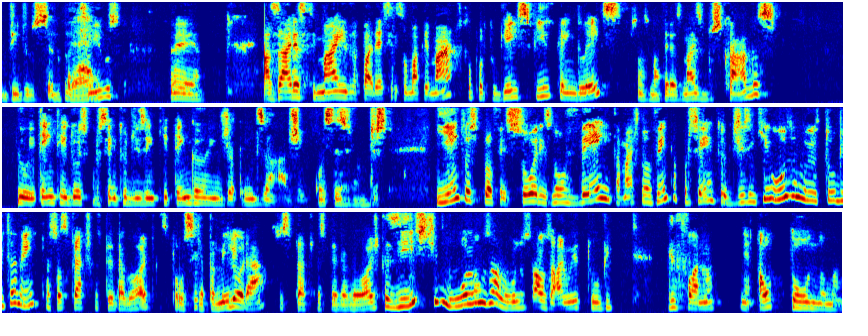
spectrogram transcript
vídeos educativos. É, as áreas que mais aparecem são matemática, português, física e inglês, são as matérias mais buscadas. E 82% dizem que tem ganhos de aprendizagem com esses vídeos. E entre os professores, 90, mais de 90% dizem que usam o YouTube também para suas práticas pedagógicas, ou seja, para melhorar suas práticas pedagógicas e estimulam os alunos a usar o YouTube de forma né, autônoma.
